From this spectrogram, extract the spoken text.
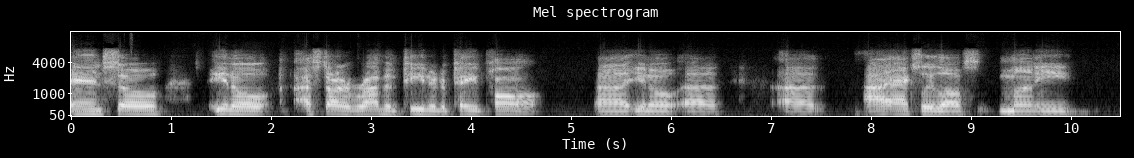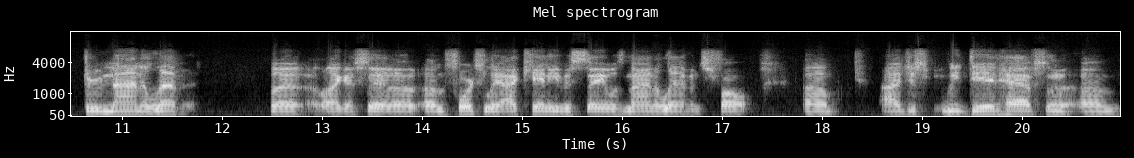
And so, you know, I started robbing Peter to pay Paul. Uh, you know, uh, uh, I actually lost money through 9-11 but like i said uh, unfortunately i can't even say it was 9-11's fault um, i just we did have some um,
